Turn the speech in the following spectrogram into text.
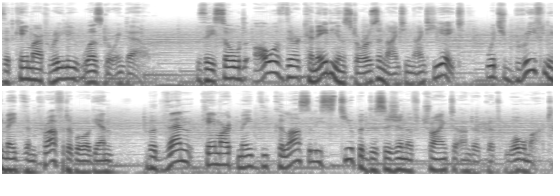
that Kmart really was going down. They sold all of their Canadian stores in 1998, which briefly made them profitable again, but then Kmart made the colossally stupid decision of trying to undercut Walmart.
